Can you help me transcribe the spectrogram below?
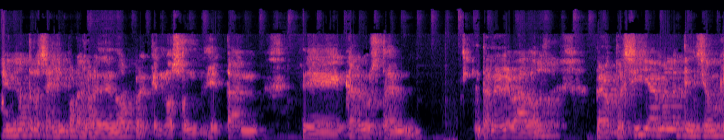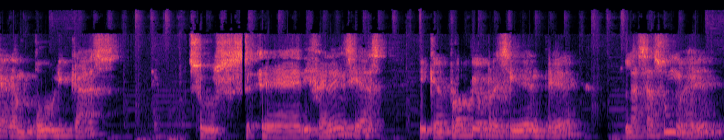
hay otros allí por alrededor, pero que no son eh, tan eh, cargos tan, tan elevados, pero pues sí llama la atención que hagan públicas sus eh, diferencias y que el propio presidente las asuma, ¿eh?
